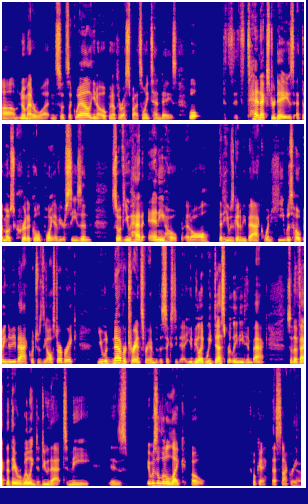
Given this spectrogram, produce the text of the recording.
um, no matter what. And so it's like, well, you know, open up the rest spot. It's only 10 days. Well, it's, it's 10 extra days at the most critical point of your season. So if you had any hope at all that he was going to be back when he was hoping to be back, which was the All Star break, you would never transfer him to the 60 day. You'd be like, we desperately need him back. So the fact that they were willing to do that to me is, it was a little like, oh, okay, that's not great. Yeah.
